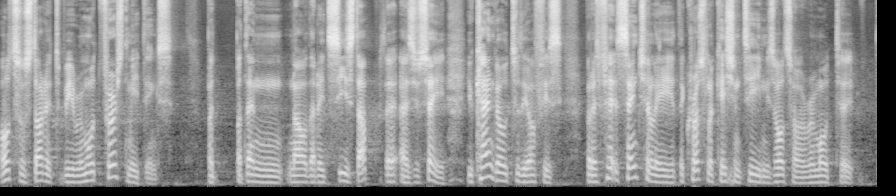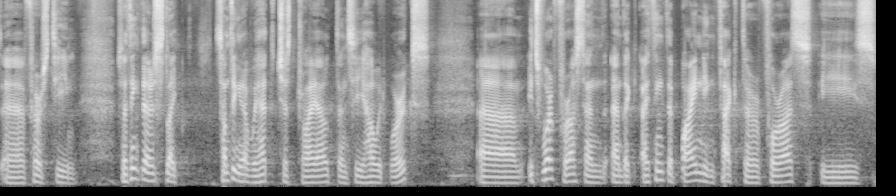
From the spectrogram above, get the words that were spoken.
also started to be remote first meetings. But then now that it's seized up, uh, as you say, you can go to the office, but essentially the cross-location team is also a remote uh, uh, first team. So I think there's like something that we had to just try out and see how it works um, it's worked for us, and and the, I think the binding factor for us is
